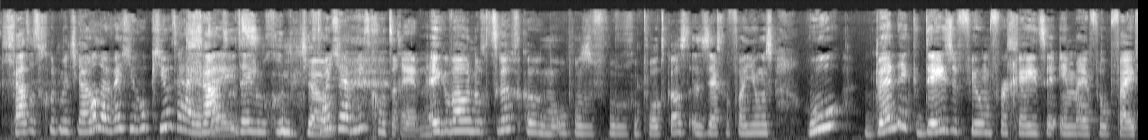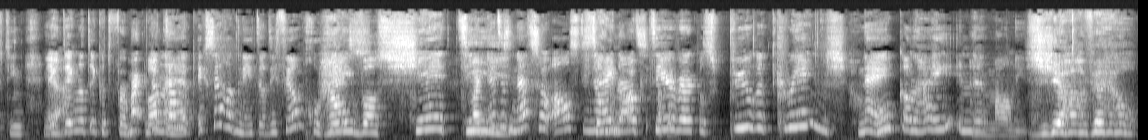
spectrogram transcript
Gaat het goed met jou? Hallo, weet je hoe cute hij het Gaat deed? het helemaal goed met jou? Vond je hem niet goed erin? Ik wou nog terugkomen op onze vorige podcast en zeggen van jongens, hoe ben ik deze film vergeten in mijn flop 15? Ja. Ik denk dat ik het maar verbannen kan- heb. ik zeg ook niet dat die film goed Hij is. was shitty. Maar dit is net zoals die Zijn nominatie... acteerwerk was pure cringe. Nee. Hoe kan hij in de... Helemaal niet. Jawel.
